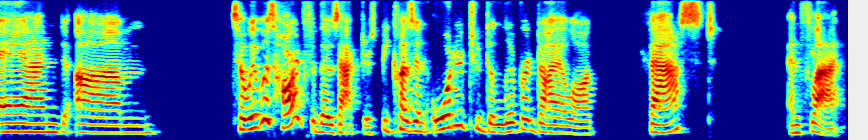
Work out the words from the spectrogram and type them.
And um, so it was hard for those actors because, in order to deliver dialogue fast and flat,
